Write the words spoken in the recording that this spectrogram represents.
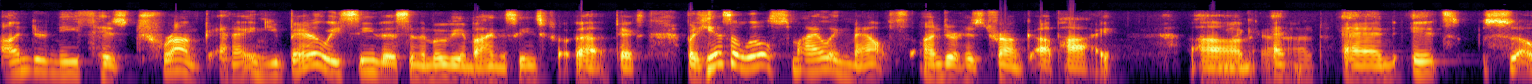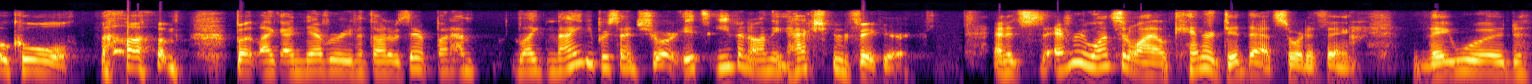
underneath his trunk, and, and you barely see this in the movie and behind the scenes uh, pics, but he has a little smiling mouth under his trunk up high. Um, and, and it's so cool. Um, but like, I never even thought it was there. But I'm like 90% sure it's even on the action figure. And it's every once in a while, Kenner did that sort of thing. They would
